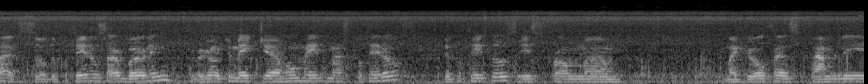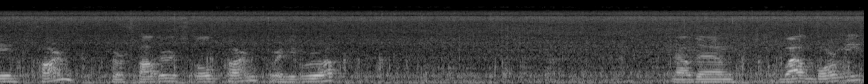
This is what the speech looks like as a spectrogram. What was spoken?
Alright, so the potatoes are boiling. We're going to make uh, homemade mashed potatoes. The potatoes is from um, my girlfriend's family farm, her father's old farm where he grew up. Now the wild boar meat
